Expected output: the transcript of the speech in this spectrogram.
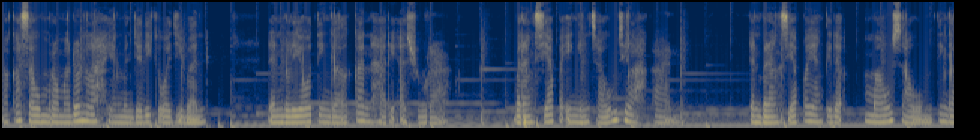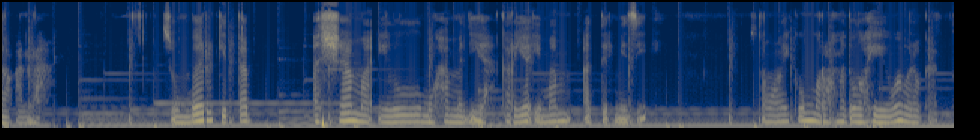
maka saum Ramadanlah yang menjadi kewajiban dan beliau tinggalkan hari Ashura. Barang siapa ingin saum silahkan. Dan barang siapa yang tidak mau saum tinggalkanlah. Sumber kitab Asyamailu Muhammadiyah karya Imam At-Tirmizi. Assalamualaikum warahmatullahi wabarakatuh.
